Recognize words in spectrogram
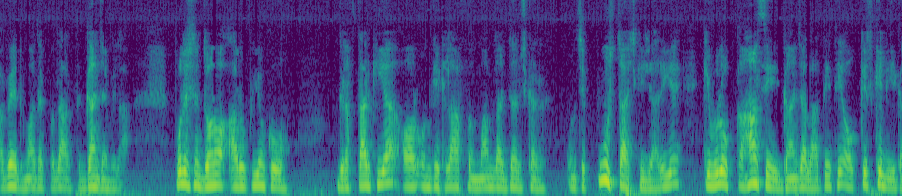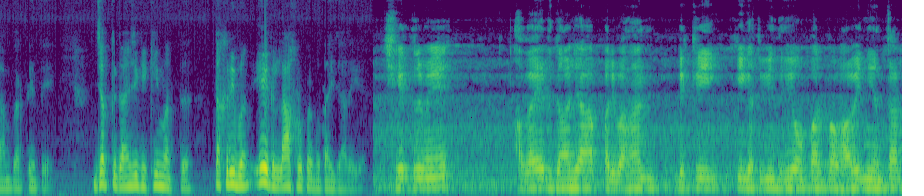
अवैध मादक पदार्थ गांजा मिला। पुलिस ने दोनों आरोपियों को गिरफ़्तार किया और उनके खिलाफ मामला दर्ज कर उनसे पूछताछ की जा रही है कि वो लोग कहाँ से गांजा लाते थे और किसके लिए काम करते थे। जब्त गांजे की कीमत तकरीबन एक लाख रुपए बताई जा रही है। क्षेत्र में अवैध गांजा परिवहन, बिक्री की गतिविधियों पर प्रभावी नियंत्रण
